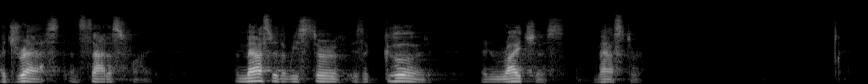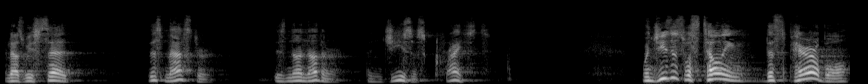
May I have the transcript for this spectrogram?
addressed and satisfied. The master that we serve is a good and righteous master. And as we've said, this master is none other than Jesus Christ. When Jesus was telling this parable,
